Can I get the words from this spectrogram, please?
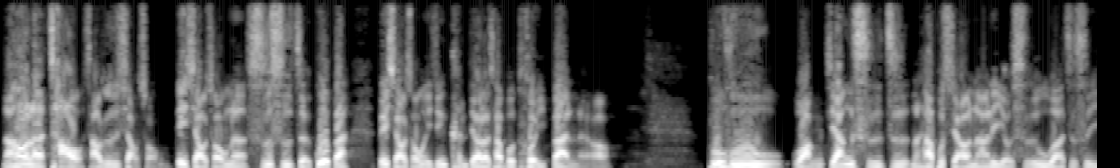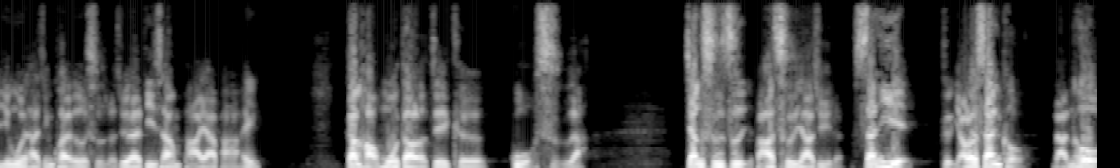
然后呢，巢巢就是小虫，被小虫呢食食者过半，被小虫已经啃掉了差不多一半了啊。匍匐往将食之，那他不晓得哪里有食物啊，只是因为他已经快饿死了，就在地上爬呀爬，哎，刚好摸到了这颗果实啊，将食之，把它吃下去了。三叶就咬了三口，然后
